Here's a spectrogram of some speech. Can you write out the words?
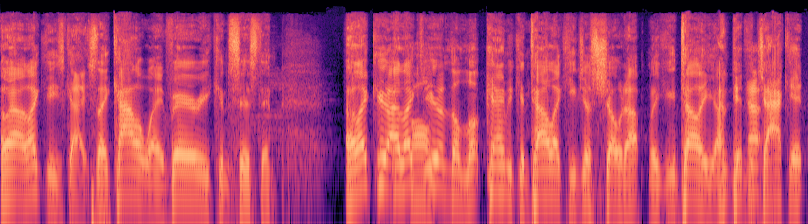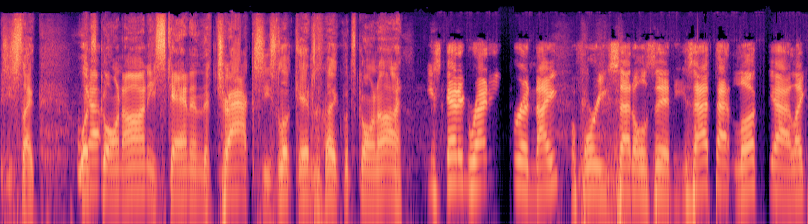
I like these guys. Like Callaway, very consistent. I like you. I like you, the look, Cam. You can tell like he just showed up. Like you can tell he undid the Yeah. jacket. He's like, "What's Yeah. going on?" He's scanning the tracks. He's looking like, "What's going on?" he's getting ready for a night before he settles in. He's at that look. Yeah, like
